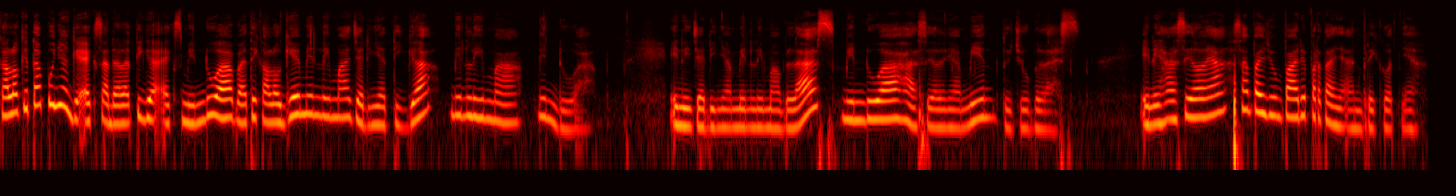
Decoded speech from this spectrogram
Kalau kita punya gx adalah 3x min 2, berarti kalau g min 5 jadinya 3 min 5 min 2. Ini jadinya min 15, min 2 hasilnya min 17. Ini hasilnya, sampai jumpa di pertanyaan berikutnya.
